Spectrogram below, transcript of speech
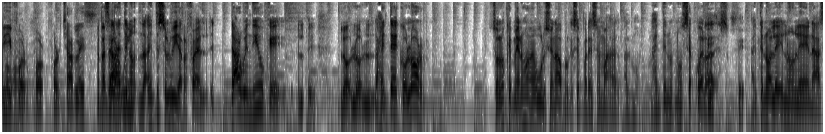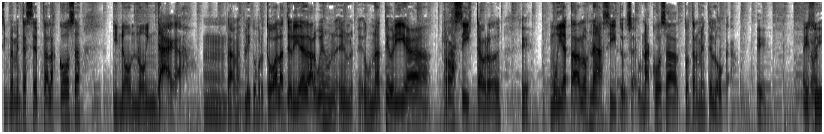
Sí, o- for, for, for Charles. Lo que pasa es que la gente, Darwin. no- la gente se olvida, Rafael. Darwin dijo que eh, lo- lo- la gente de color son los que menos han evolucionado porque se parecen más al, al mono. La gente no, no se acuerda Sí, de eso. sí. La gente no lee, no lee nada, simplemente acepta las cosas y no, no indaga. Mm, O sea, me explico. Porque toda la teoría de Darwin es, un- es una teoría racista, brother. sí. Muy atada a los nazis. O sea, una cosa totalmente loca. Sí. Y su,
